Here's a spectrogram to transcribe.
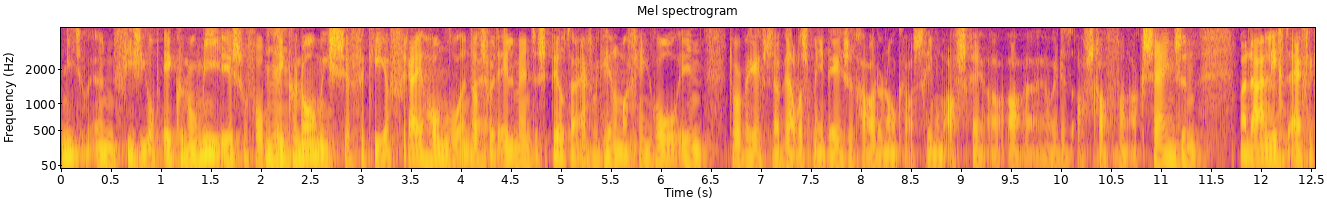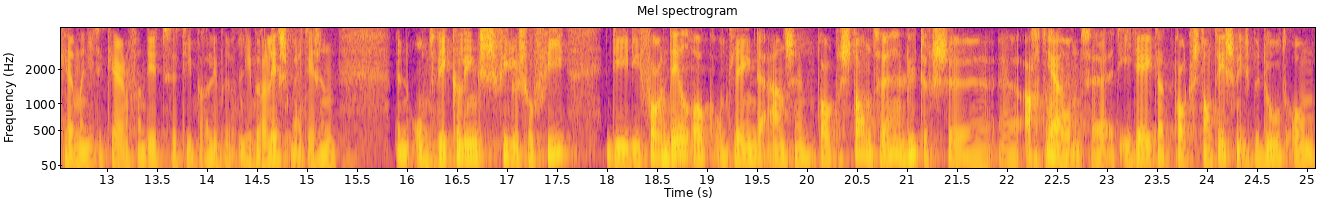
niet een visie op economie is of op hmm. economisch verkeer. Vrijhandel en dat ja, soort elementen speelt daar eigenlijk helemaal geen rol in. Doorberg heeft daar wel eens mee bezig gehouden, ook als het ging om afsche hoe heet het, afschaffen van accijnzen. Maar daar ligt eigenlijk helemaal niet de kern van dit type liberalisme. Het is een een ontwikkelingsfilosofie die, die voor een deel ook ontleende aan zijn protestanten, Lutherse uh, achtergrond. Ja. Uh, het idee dat protestantisme is bedoeld om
